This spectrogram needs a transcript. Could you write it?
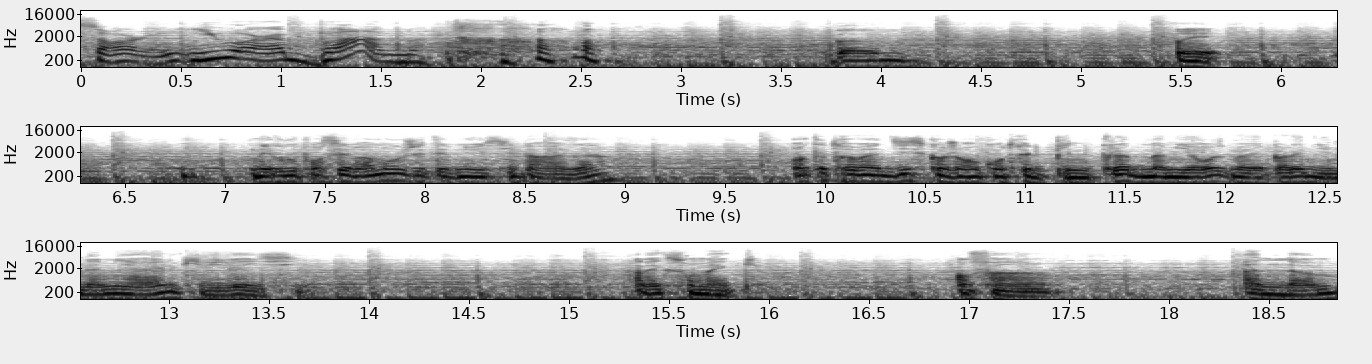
Sorry. You are a bum. Bum. Oui. Mais vous pensez vraiment que j'étais venu ici par hasard? En 90, quand j'ai rencontré le Pink Club, Mamie Rose m'avait parlé d'une amie à elle qui vivait ici. Avec son mec. Enfin, un homme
